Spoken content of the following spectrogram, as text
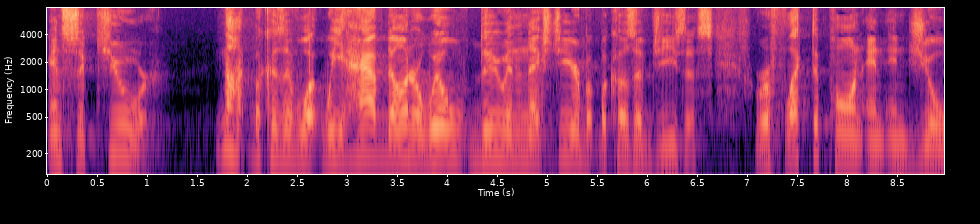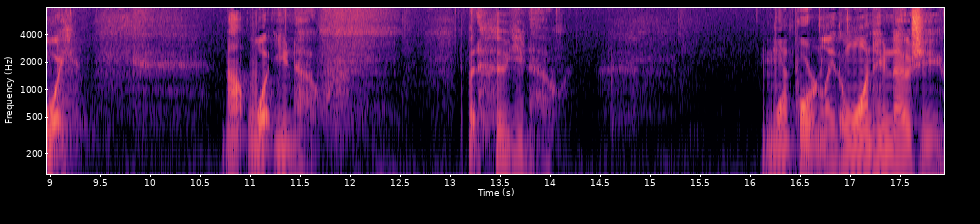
and secure, not because of what we have done or will do in the next year, but because of Jesus. Reflect upon and enjoy not what you know, but who you know. more importantly, the one who knows you.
